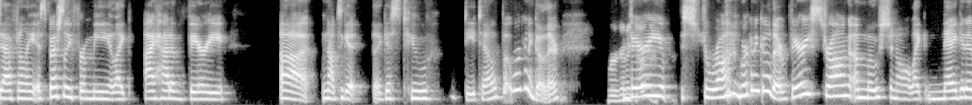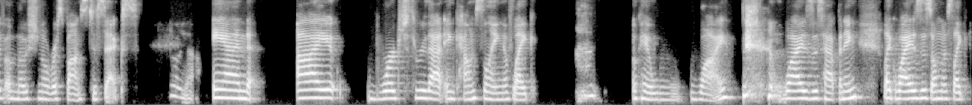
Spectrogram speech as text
definitely, especially for me, like I had a very, uh, not to get, I guess, too detailed, but we're gonna go there. We're gonna very go strong. We're gonna go there. Very strong emotional, like negative emotional response to sex. Oh yeah. And I worked through that in counseling of like okay, why? why is this happening? Like, why is this almost like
